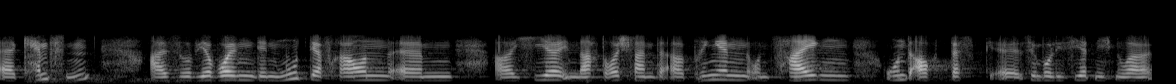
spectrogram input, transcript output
äh, kämpfen. Also wir wollen den Mut der Frauen ähm, äh, hier in, nach Deutschland äh, bringen und zeigen und auch das äh, symbolisiert nicht nur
